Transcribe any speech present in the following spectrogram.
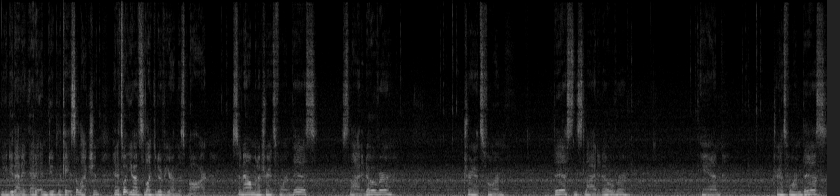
You can do that in edit and duplicate selection, and it's what you have selected over here on this bar. So now I'm going to transform this, slide it over, transform this and slide it over, and transform this,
